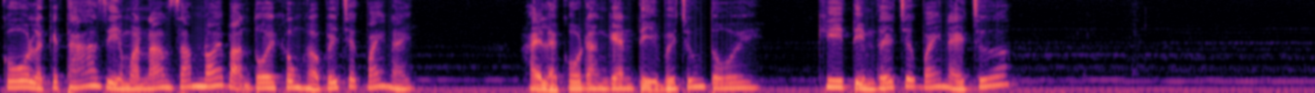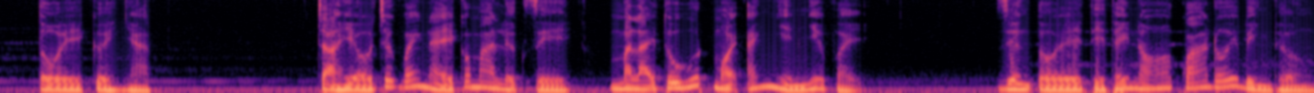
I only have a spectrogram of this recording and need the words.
Cô là cái thá gì mà nám dám nói bạn tôi không hợp với chiếc váy này? Hay là cô đang ghen tị với chúng tôi Khi tìm thấy chiếc váy này trước? Tôi cười nhạt. Chả hiểu chiếc váy này có ma lực gì Mà lại thu hút mọi ánh nhìn như vậy. Riêng tôi thì thấy nó quá đối bình thường.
